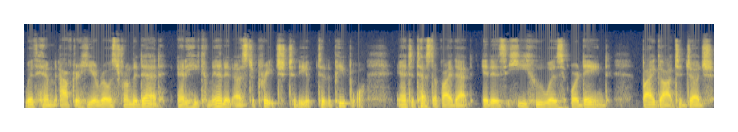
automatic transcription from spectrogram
with him after he arose from the dead. And he commanded us to preach to the to the people and to testify that it is he who was ordained by God to judge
